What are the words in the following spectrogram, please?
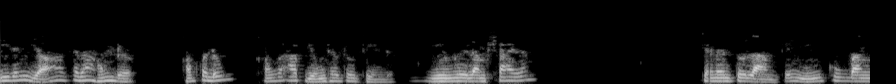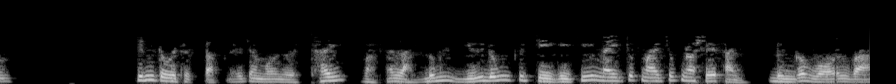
đi đánh võ, cái đó không được. Không có đúng, không có áp dụng theo tu thiền được. Nhiều người làm sai lắm. Cho nên tôi làm cái những cuốn băng chính tôi thực tập để cho mọi người thấy và phải làm đúng giữ đúng cái trì vị trí nay chút mai chút nó sẽ thành. Đừng có vội vã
